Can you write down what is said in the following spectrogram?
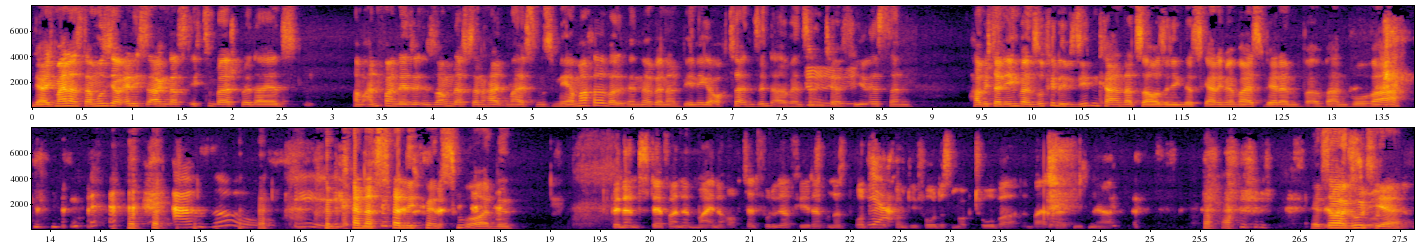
Ja, ich meine, also, da muss ich auch ehrlich sagen, dass ich zum Beispiel da jetzt am Anfang der Saison das dann halt meistens mehr mache, weil wenn, ne, wenn dann weniger Hochzeiten sind, aber wenn es dann mhm. hinterher viel ist, dann habe ich dann irgendwann so viele Visitenkarten da zu Hause liegen, dass ich gar nicht mehr weiß, wer denn wann wo war. Ach so, okay. Und kann das dann nicht mehr zuordnen. Wenn dann Stefan im Mai eine Hochzeit fotografiert hat und das Brautpaar ja. bekommt die Fotos im Oktober, dann weiß er halt nicht mehr. Jetzt aber gut hier.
